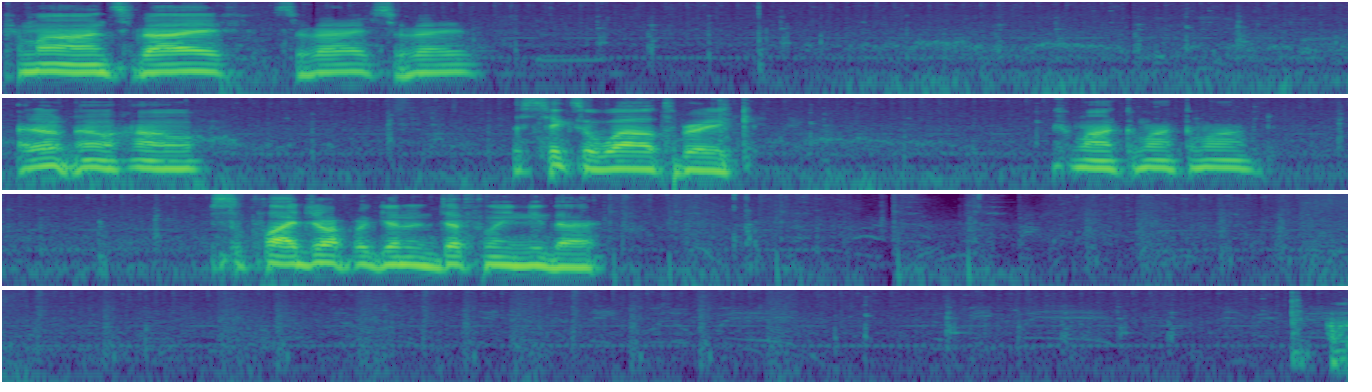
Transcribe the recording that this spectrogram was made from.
Come on, survive, survive, survive. I don't know how. This takes a while to break. Come on, come on, come on supply drop, we're gonna definitely need that. Oh,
